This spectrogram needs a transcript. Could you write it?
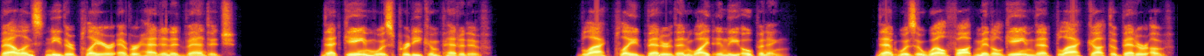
Balanced neither player ever had an advantage. That game was pretty competitive. Black played better than white in the opening. That was a well fought middle game that black got the better of.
